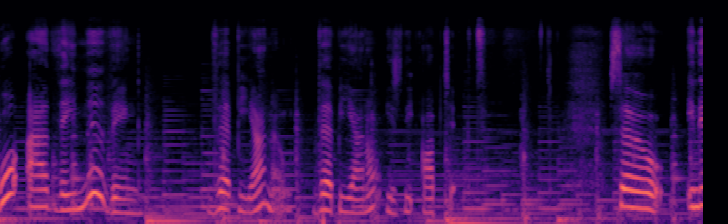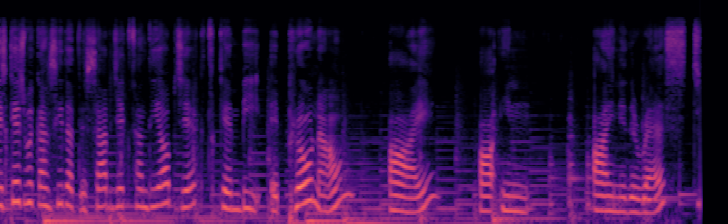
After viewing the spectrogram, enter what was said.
what are they moving? The piano. The piano is the object. So, in this case, we can see that the subject and the object can be a pronoun, I, are in I need a rest,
